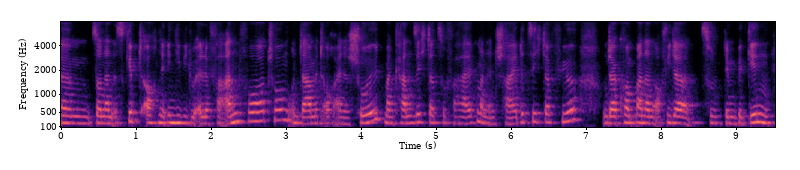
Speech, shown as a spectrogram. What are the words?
ähm, sondern es gibt auch eine individuelle Verantwortung und damit auch eine Schuld. Man kann sich dazu verhalten, man entscheidet sich dafür und da kommt man dann auch wieder zu dem Beginn.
